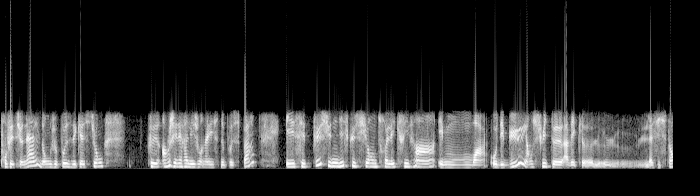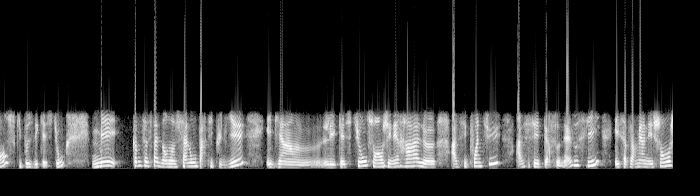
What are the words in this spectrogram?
professionnelle, donc je pose des questions que en général les journalistes ne posent pas. Et c'est plus une discussion entre l'écrivain et moi au début, et ensuite euh, avec l'assistance qui pose des questions. Mais comme ça se passe dans un salon particulier, eh bien, euh, les questions sont en général euh, assez pointues, assez personnelles aussi, et ça permet un échange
